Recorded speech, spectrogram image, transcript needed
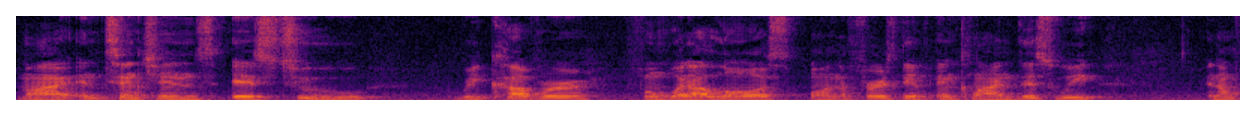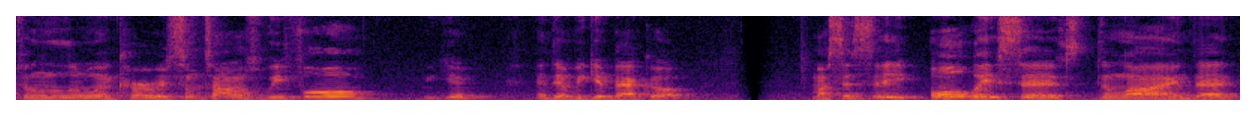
My intentions is to recover from what I lost on the first day of incline this week, and I'm feeling a little encouraged. Sometimes we fall, we get, and then we get back up. My sensei always says the line that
